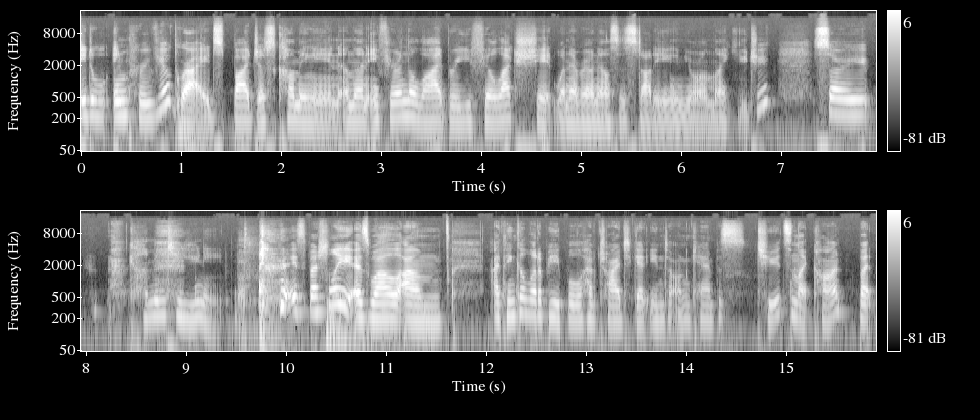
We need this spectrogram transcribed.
It'll improve your grades by just coming in. And then if you're in the library, you feel like shit when everyone else is studying and you're on like YouTube. So come into uni. especially as well. Um, I think a lot of people have tried to get into on-campus tutes and like can't, but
